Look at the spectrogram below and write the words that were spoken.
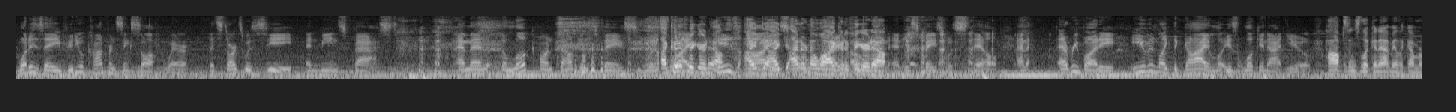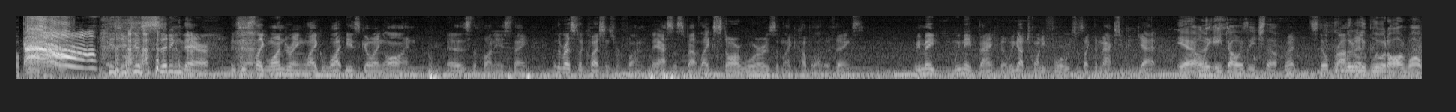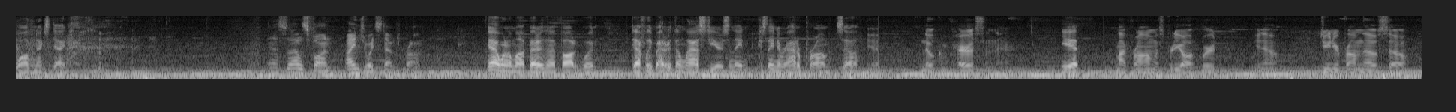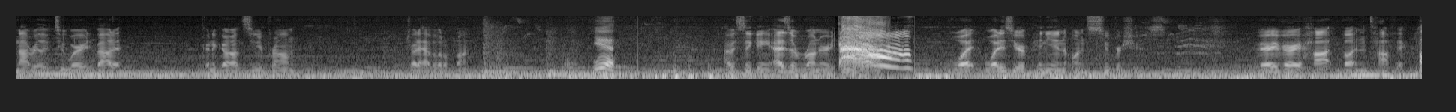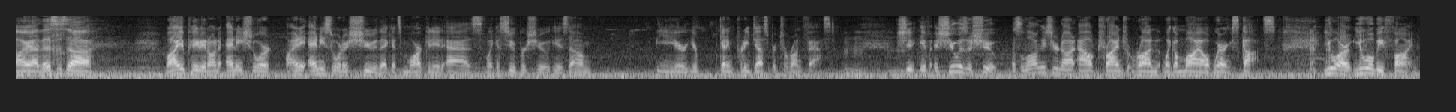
what is a video conferencing software that starts with Z and means fast? and then the look on Falcon's face was I couldn't like, figure it out. His I- I- eyes I don't know why I couldn't figure it out. and his face was still, and everybody, even like the guy, lo- is looking at you Hobson's looking at me like I'm a. because you're just sitting there. and just like wondering like what is going on. It is the funniest thing. But the rest of the questions were fun. They asked us about like Star Wars and like a couple other things. We made we made bank though. We got 24, which is like the max you could get. Yeah, only eight dollars each though. But still profit. Literally blew it all in Wawa the next day. Yeah, so that was fun. I enjoyed STEM's prom. Yeah, it went a lot better than I thought it would. Definitely better than last year's, and they because they never had a prom. So yeah, No comparison there. yeah, My prom was pretty awkward, you know. Junior prom though, so not really too worried about it. Gonna go out to senior prom. Try to have a little fun. yeah. I was thinking, as a runner, what what is your opinion on super shoes? Very very hot button topic. Oh yeah, this is uh my opinion on any short any any sort of shoe that gets marketed as like a super shoe is um you're you're getting pretty desperate to run fast. hmm Shoe, if a shoe is a shoe, as long as you're not out trying to run like a mile wearing Scots, you are you will be fine.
